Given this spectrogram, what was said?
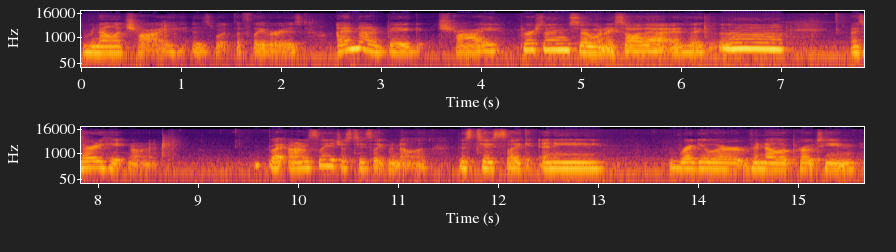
Vanilla chai is what the flavor is. I am not a big chai person, so when I saw that, I was like, uh, I was already hating on it. But honestly, it just tastes like vanilla. This tastes like any regular vanilla protein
